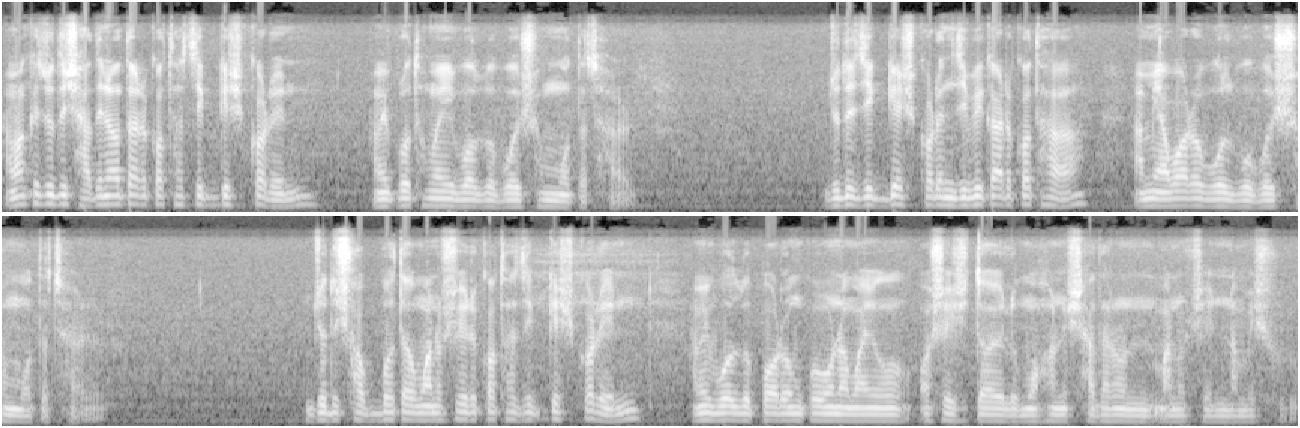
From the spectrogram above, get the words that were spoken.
আমাকে যদি স্বাধীনতার কথা জিজ্ঞেস করেন, আমি প্রথমেই বলব বৈষম্যতা ছাড়। যদি জিজ্ঞেস করেন জীবিকার কথা, আমি আবারও বলব বৈষম্যতা ছাড়। যদি সভ্যতা ও মানুষের কথা জিজ্ঞেস করেন, আমি বলব পরম করুণাময় অশেষ দয়ালু মহান সাধারণ মানুষের নামে শুরু।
